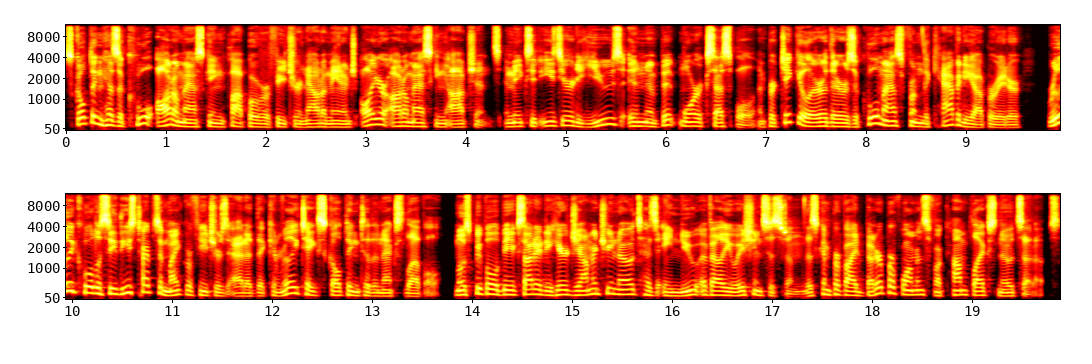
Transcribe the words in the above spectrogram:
Sculpting has a cool auto masking popover feature now to manage all your auto masking options. It makes it easier to use and a bit more accessible. In particular, there is a cool mask from the cavity operator. Really cool to see these types of micro features added that can really take sculpting to the next level. Most people will be excited to hear Geometry Nodes has a new evaluation system. This can provide better performance for complex node setups.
